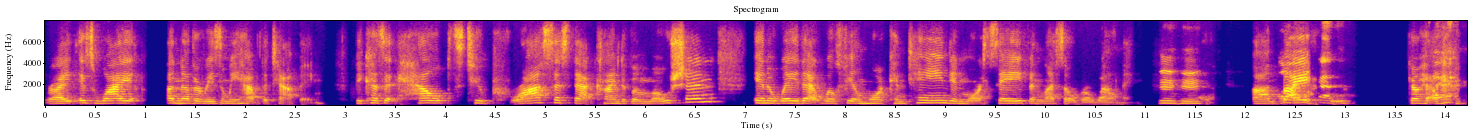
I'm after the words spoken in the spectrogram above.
right, is why another reason we have the tapping because it helps to process that kind of emotion in a way that will feel more contained and more safe and less overwhelming. Mm-hmm. Um, but I, go ahead. I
